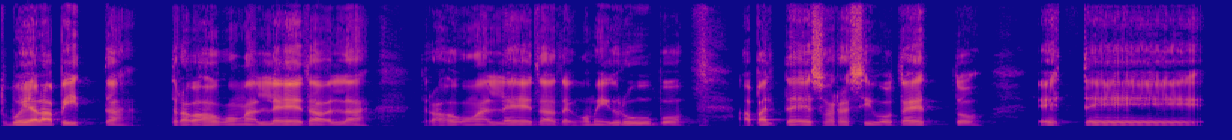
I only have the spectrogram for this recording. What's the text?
voy a la pista, trabajo con atletas, ¿verdad? Trabajo con atletas, tengo mi grupo, aparte de eso recibo textos, este,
